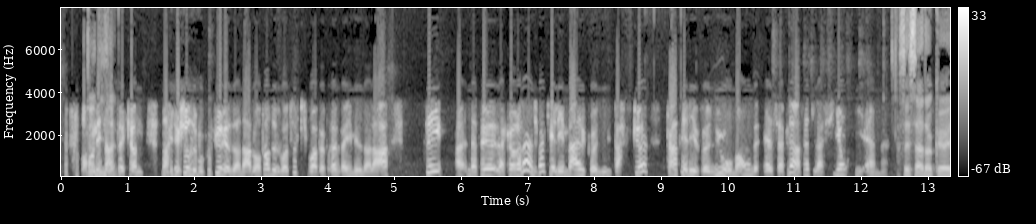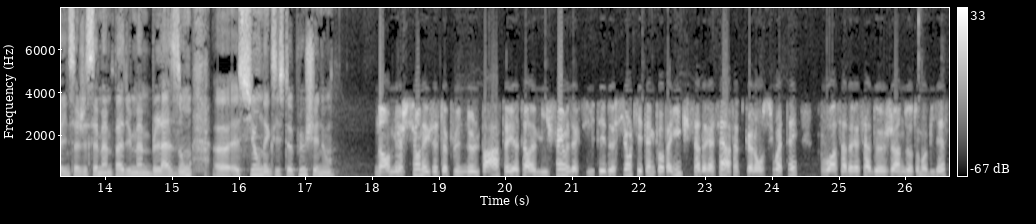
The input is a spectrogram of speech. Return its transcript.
on est dans, quelque chose de beaucoup plus raisonnable. On parle d'une voiture qui vaut à peu près 20 000 dollars. Euh, la, Corolla Hatchback, elle est mal connue parce que quand elle est venue au monde, elle s'appelait en fait la Sion IM. C'est ça. Donc, euh, il ne s'agissait même pas du même blason. Euh, Sion n'existe plus chez nous. Non, mais Sion n'existe plus nulle part. Toyota a mis fin aux activités de Sion, qui était une compagnie qui s'adressait, en fait, que l'on souhaitait pouvoir s'adresser à de jeunes automobilistes.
